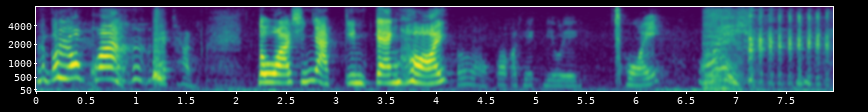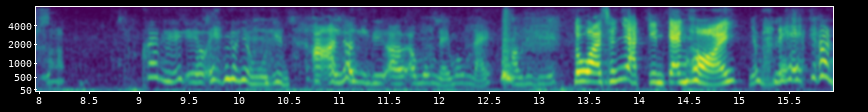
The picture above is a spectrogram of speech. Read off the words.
แล้วก็ลบกว้างแอคชั่นตัวฉันอยากกินแกงหอย เออก็เอาเทคเดียวเอง หอย โอ้ย แค่เทคเอวเองก็ยังงูกินอะอะเรื่องอีกทีเอาเอามุมไหนมุมไหน เอาดีตัวฉันอยากกินแกงหอย ๆอย่ามาแอคชั่น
